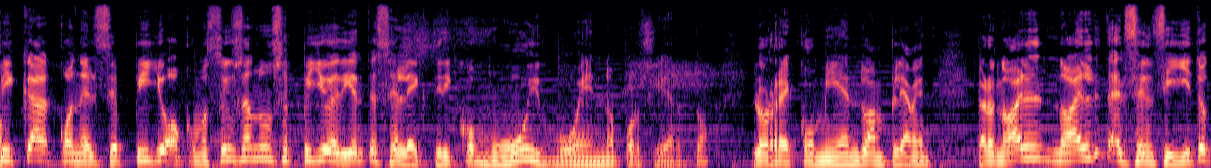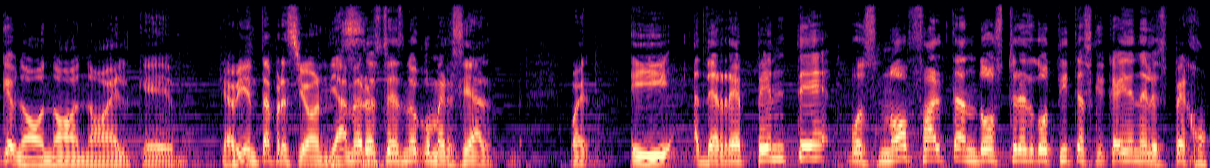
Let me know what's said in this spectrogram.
salpica con el cepillo, o como estoy usando un cepillo de dientes eléctrico, muy bueno, por cierto. Lo recomiendo ampliamente. Pero no el, no el, el sencillito que. No, no, no, el que. Que avienta presión. Ya me lo estés no comercial. Bueno, y de repente, pues no faltan dos, tres gotitas que caen en el espejo.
